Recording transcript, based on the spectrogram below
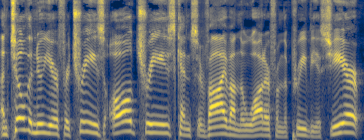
Until the new year for trees, all trees can survive on the water from the previous year.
